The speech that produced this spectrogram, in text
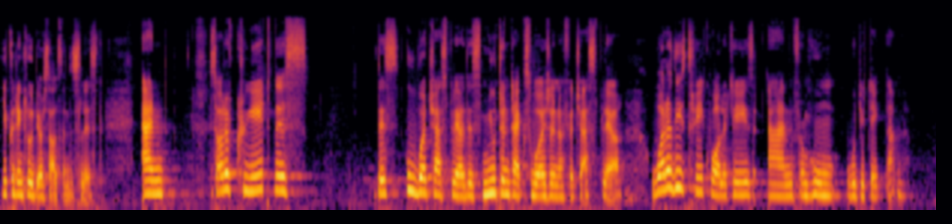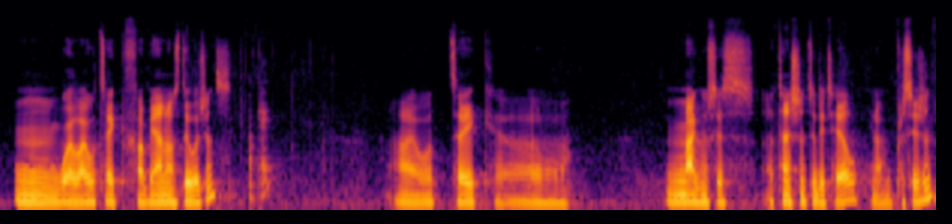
you could include yourself in this list, and sort of create this, this uber chess player, this mutant X version of a chess player. What are these three qualities and from whom would you take them? Mm, well, I would take Fabiano's diligence. I would take uh, Magnus's attention to detail, you know, precision.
